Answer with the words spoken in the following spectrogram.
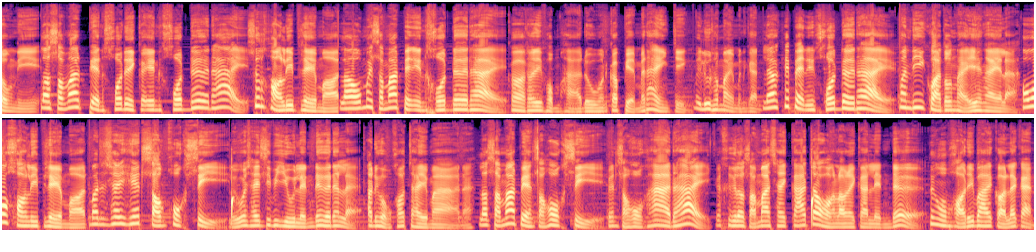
ตรงนี้เราสามารถเปลี่ยนโคเดกกับ encoder ได้ ซึ่งของ Replay Mod เราไม่สามารถเปลี่ยน encoder ได้ ก็เท่าที่ผมหาดูมันก็เปลี่ยนไม่ได้จริงๆ ไม่รู้ทำไมเหมือนกัน แล้วแค่เปลี่ยน encoder ได้ มันดีกว่าตรงไหนยังไงล่ะ เพราะว่าของ Replay Mod มันจะใช้ H264 หรือว่าใช้ CPU render นั่นแหละ เท่าที่ผมเข้าใจมานะ เราสามารถเปลี่ยน 264 เป็น 265 ได้ ก็คือเราสามารถใช้การ์ดจอของเราในการเรนเดอร์ ซึ่งผมขออธิบายก่อนแล้วกัน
